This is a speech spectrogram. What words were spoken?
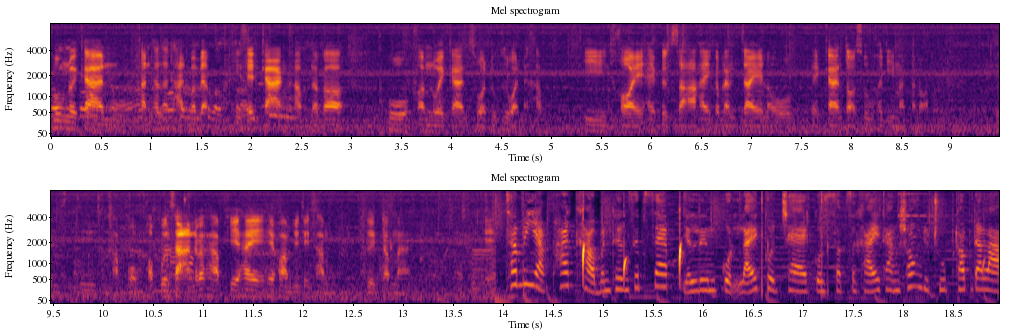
ผู้อำนวยการทันทสถานมาแบบพิเศษกลางครับ แล้วก็ผู้อำนวยการส่วนทุกส่วนนะครับ ที่คอยให้ปรึกษาให้กำลังใจเราในการต่อสู้คดีมาตลอดครับผมขอบคุณศาลด้วยครับที่ให้ให้ความยุติธรรมคืนกลับมาถ้าไม่อยากพลาดข่าวบันเทิงแซ่บๆ อย่าลืมกดไลค์ กดแชร์ กด Subscribe ทางช่อง YouTube Top ดารา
